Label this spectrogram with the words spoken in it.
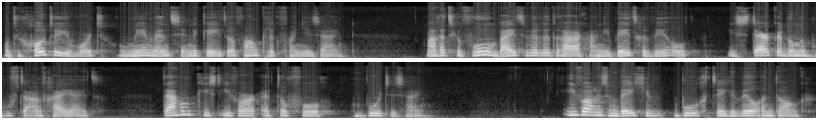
Want hoe groter je wordt, hoe meer mensen in de keten afhankelijk van je zijn. Maar het gevoel om bij te willen dragen aan die betere wereld is sterker dan de behoefte aan vrijheid. Daarom kiest Ivar er toch voor om boer te zijn. Ivar is een beetje boer tegen wil en dank.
